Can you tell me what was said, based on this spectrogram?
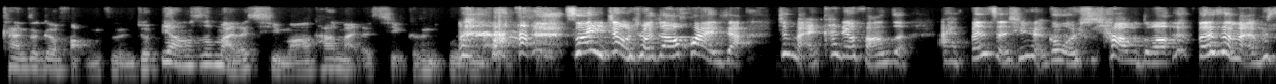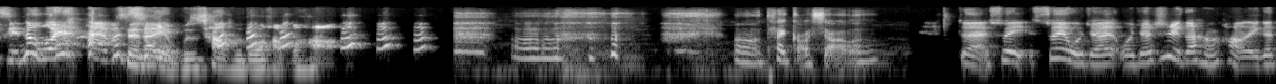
看这个房子，你觉得碧昂斯买得起吗？他买得起，可是你不一定买得起。所以这种时候就要换一下，就买看这个房子，哎，奔森薪水跟我是差不多，奔森买不起，那我也买不起。现在也不是差不多，好不好？嗯，嗯，太搞笑了。对，所以所以我觉得，我觉得这是一个很好的一个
